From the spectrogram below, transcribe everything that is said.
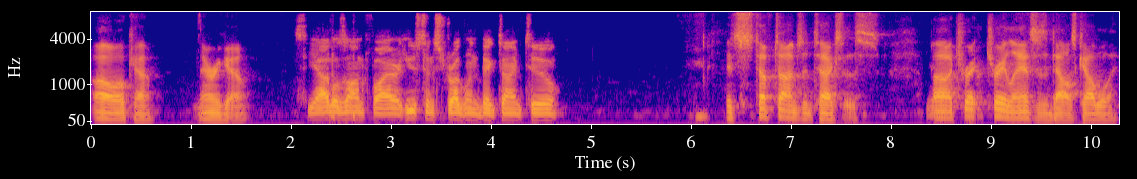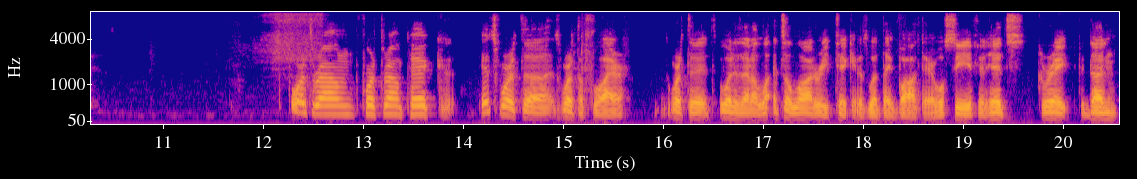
Oh, okay. There we go. Seattle's on fire. Houston's struggling big time too. It's tough times in Texas. Uh, Trey, Trey Lance is a Dallas Cowboy. Fourth round, fourth round pick. It's worth a it's worth a flyer. Worth it. What is that? A, it's a lottery ticket, is what they bought there. We'll see if it hits. Great. If it doesn't,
